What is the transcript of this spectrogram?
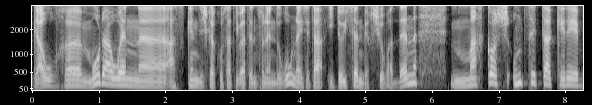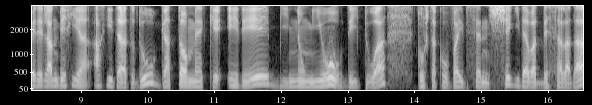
gaur eh, morauen uh, azken diskako zati bat entzunen dugu, naiz eta ito izen berxio bat den. Marcos untzetak ere bere lan berria argitaratu du, gatomek ere binomio deitua, kostako vibesen segida bat bezala da,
